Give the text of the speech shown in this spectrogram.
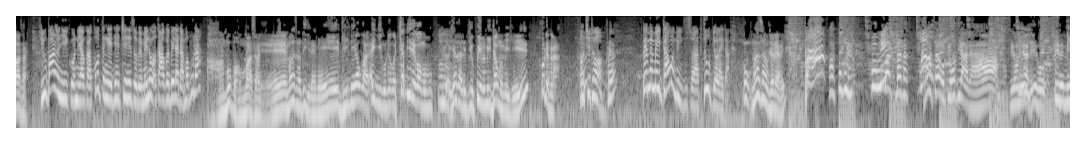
မဆန်ယူပါတော့ညီကိုနှစ်ယောက်ကကိုယ်တငယ်ချင်းချင်းချင်းဆိုပြီးမင်းတို့အကာအကွယ်ပေးလိုက်တာမဟုတ်ဘူးလားအာမဟုတ်ပါဘူးမဆန်ရေမဆန်သိတဲ့အတိုင်းပဲဒီနှစ်ယောက်ကအဲ့ညီကိုနှစ်ယောက်ကကြက်ပြေးတဲ့ကောင်မဟုတ်ဘူးပြီးတော့အရက်ကလည်းကြည့်ပေးမမီတောက်မမီလေဟုတ်တယ်မလားမောင်ချစ်ထွန်းခင်ဗျာပေးမမေတောင်းမမိဘူးဆိုတာဘသူ့ကိုပြောလိုက်တာလဲဟုတ်မဆန်ကိုပြောတယ်လေဘာဟာပုတ်ဘူးလေ ပုံမမဆန်းမဆန်းကိုပြောပြတာဒီကောင်လေးကလေဟိုပေးမမီ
